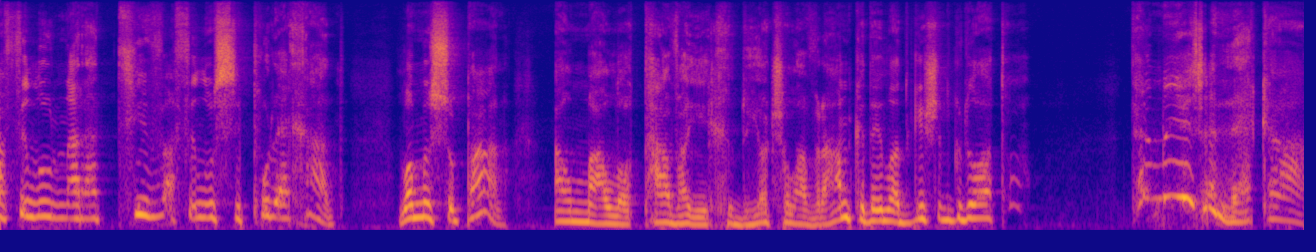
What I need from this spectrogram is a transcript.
אפילו נרטיב, אפילו סיפור אחד לא מסופר על מעלותיו הייחודיות של אברהם כדי להדגיש את גדולתו. תן לי איזה רקע,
